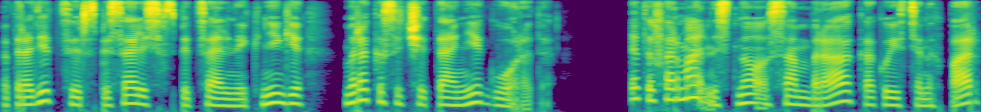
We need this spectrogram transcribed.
По традиции расписались в специальной книге «Бракосочетание города». Это формальность, но сам брак, как у истинных пар,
